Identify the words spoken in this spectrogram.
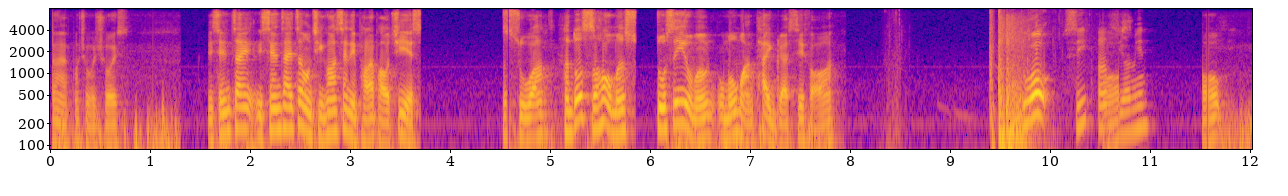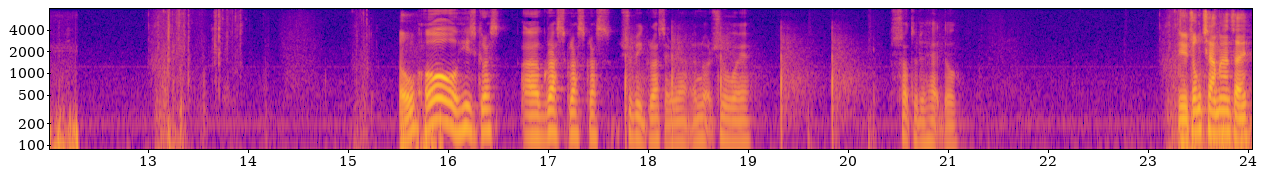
don't have much of a choice. 你现在你现在这种情况下，你跑来跑去也是是输啊。很多时候我们输是因为我们我们玩太 aggressive 了啊。 Whoa! See? Oh. See what I mean? 哦。哦 Oh, he's grass. Uh, grass, grass, grass. Should be grass area. I'm not sure where. Shot to the head though. 你中枪吗？仔 Yeah.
